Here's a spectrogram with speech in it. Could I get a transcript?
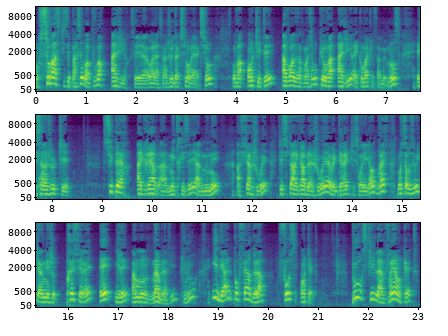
on saura ce qui s'est passé, on va pouvoir agir. C'est euh, voilà, c'est un jeu d'action-réaction. On va enquêter, avoir des informations, puis on va agir et combattre le fameux monstre. Et c'est un jeu qui est super agréable à maîtriser, à mener, à faire jouer, qui est super agréable à jouer avec des règles qui sont élégantes. Bref, Monster of the Week est un de mes jeux préférés et il est, à mon humble avis, toujours idéal pour faire de la fausse enquête. Pour ce qui est de la vraie enquête,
